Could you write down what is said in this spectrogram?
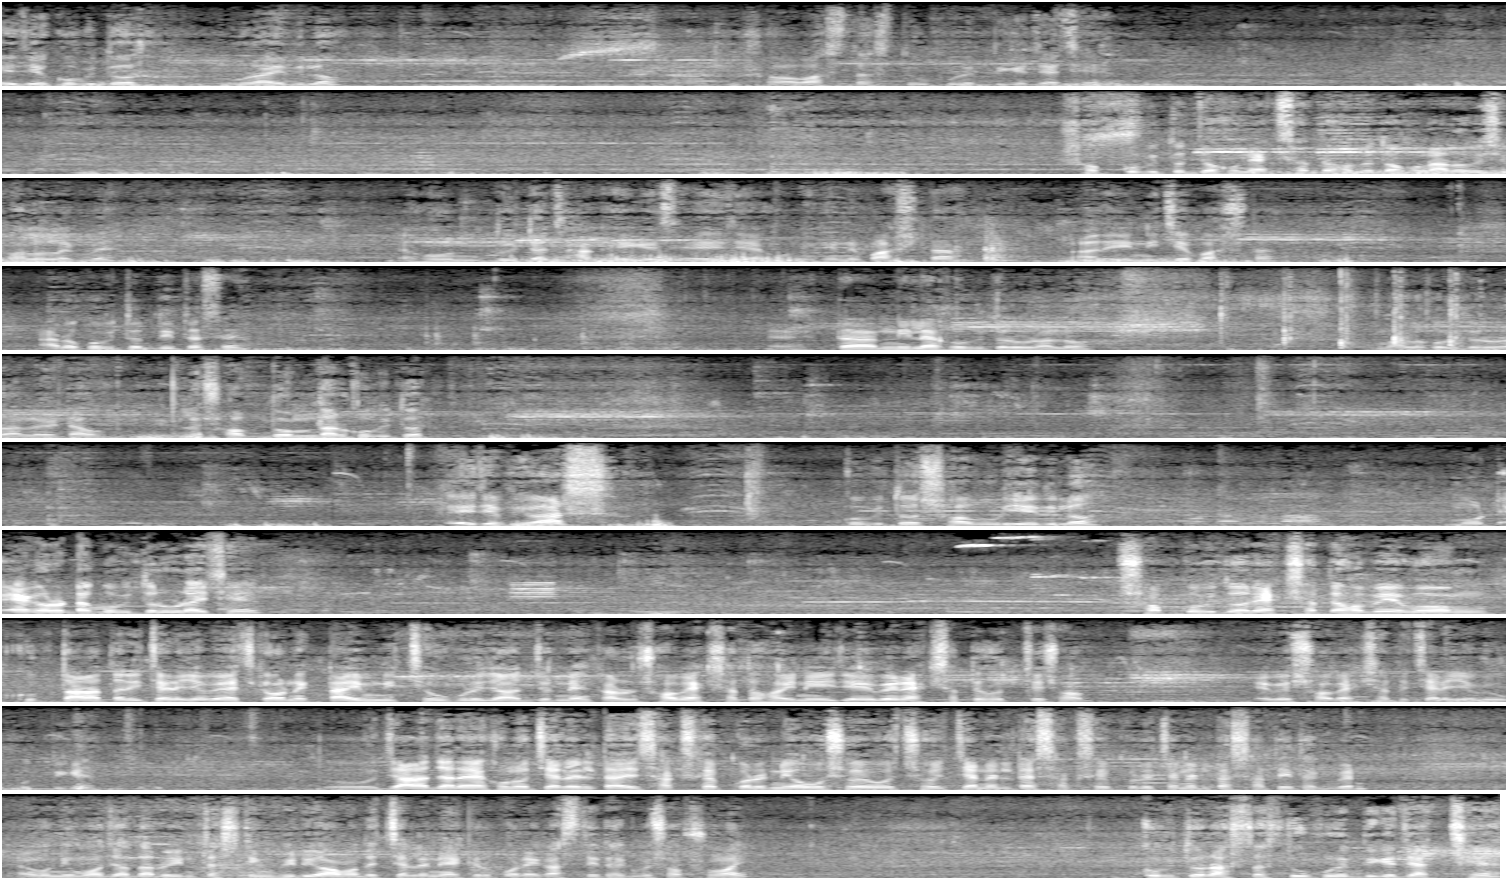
এই যে কবিতর উড়াই দিল। সব আস্তে আস্তে উপরের দিকে যাচ্ছে। সব কবিতর যখন একসাথে হবে, তখন আরও বেশি ভালো লাগবে। এখন দুইটা ঝাঁক হয়ে গেছে, এই যে এখন এখানে পাঁচটা আর এই নিচে পাঁচটা। আরও কবিতর দিতেছে। একটা নীলা কবিতর উড়ালো, ভালো কবিতর উড়ালো এটাও। এগুলো সব দমদার কবিতর। এই যে ভিউয়ার্স কবিতর সব উড়িয়ে দিল। মোট এগারোটা কবিতর উড়াইছে। সব কবিতর একসাথে হবে এবং খুব তাড়াতাড়ি ছেড়ে যাবে। আজকে অনেক টাইম নিচ্ছে উপরে যাওয়ার জন্য, কারণ সব একসাথে হয়নি। এই যে এবার একসাথে হচ্ছে সব, এবার সব একসাথে ছেড়ে যাবে উপর দিকে। তো যারা যারা এখনও চ্যানেলটায় সাবস্ক্রাইব করেনি অবশ্যই অবশ্যই চ্যানেলটা সাবস্ক্রাইব করে চ্যানেলটার সাথেই থাকবেন। এমনই মজাদার ইন্টারেস্টিং ভিডিও আমাদের চ্যানেলে একের পর এক আসতেই থাকবে সব সময় কবিতর আস্তে আস্তে উপরের দিকে যাচ্ছে।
